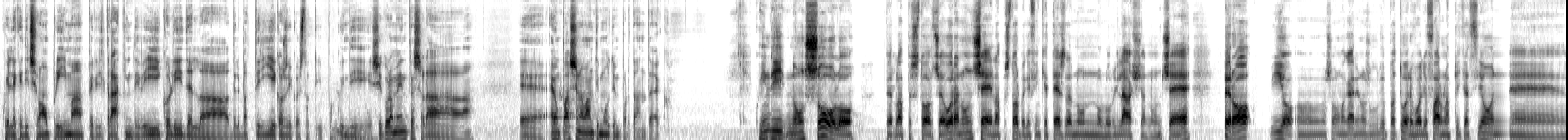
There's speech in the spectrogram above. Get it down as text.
quelle che dicevamo prima per il tracking dei veicoli, della, delle batterie, cose di questo tipo. Quindi sicuramente sarà eh, è un passo in avanti molto importante. Ecco. Quindi non solo per l'App Store, cioè ora non c'è l'App Store perché finché Tesla non, non lo rilascia non c'è, però io uh, sono magari uno sviluppatore, voglio fare un'applicazione eh,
